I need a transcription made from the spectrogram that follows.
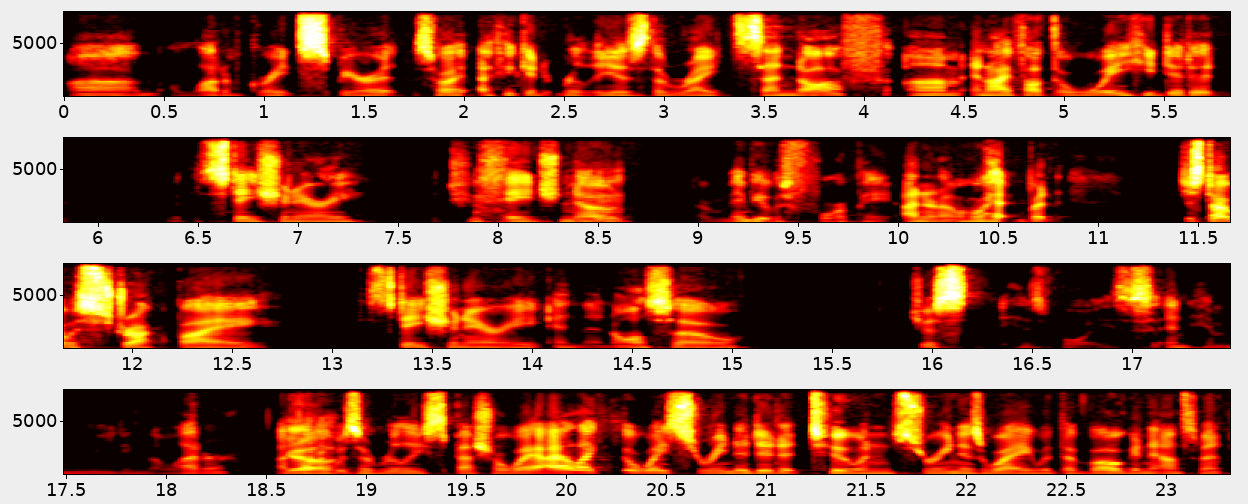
um, a lot of great spirit. So I, I, think it really is the right send off. Um, and I thought the way he did it with the stationery, the two page mm-hmm. note, or maybe it was four page, I don't know, but just I was struck by the stationery and then also just his voice and him reading the letter. I yeah. thought it was a really special way. I like the way Serena did it too, and Serena's way with the Vogue announcement.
